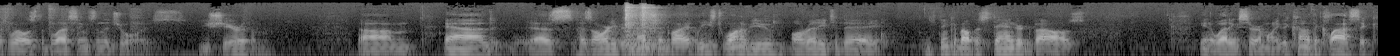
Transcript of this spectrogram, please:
as well as the blessings and the joys. You share them. Um, and as has already been mentioned by at least one of you already today, you think about the standard vows in a wedding ceremony, the kind of the classic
